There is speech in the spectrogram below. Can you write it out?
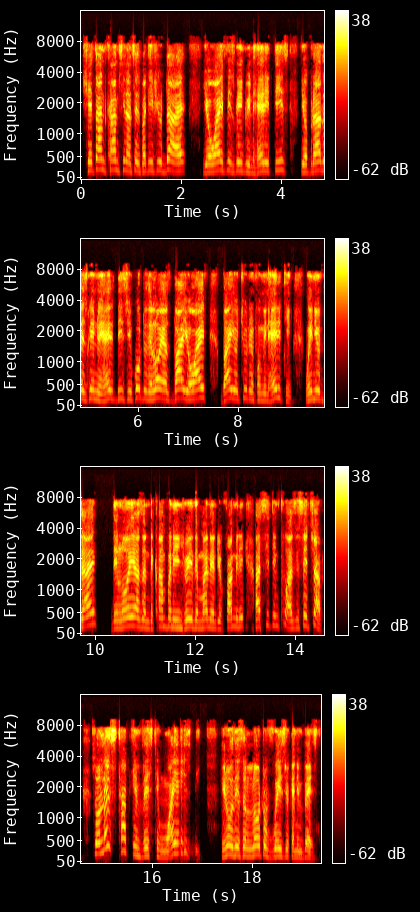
shaitan comes in and says, but if you die, your wife is going to inherit this, your brother is going to inherit this. You go to the lawyers, buy your wife, buy your children from inheriting. When you die, the lawyers and the company enjoy the money and your family are sitting poor, as you said, sharp. So let's start investing wisely. You know, there's a lot of ways you can invest.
